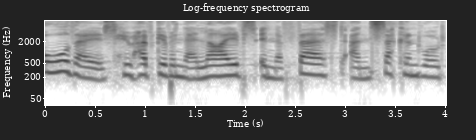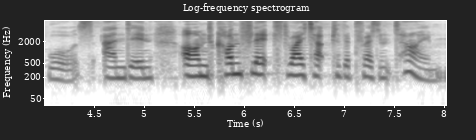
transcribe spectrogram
all those who have given their lives in the First and Second World Wars and in armed conflicts right up to the present time,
